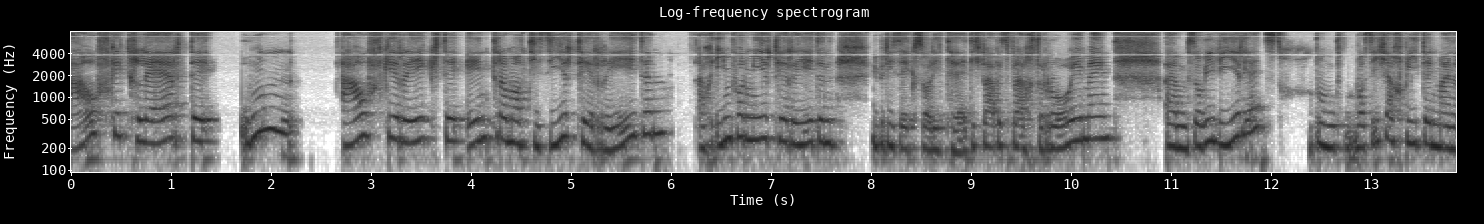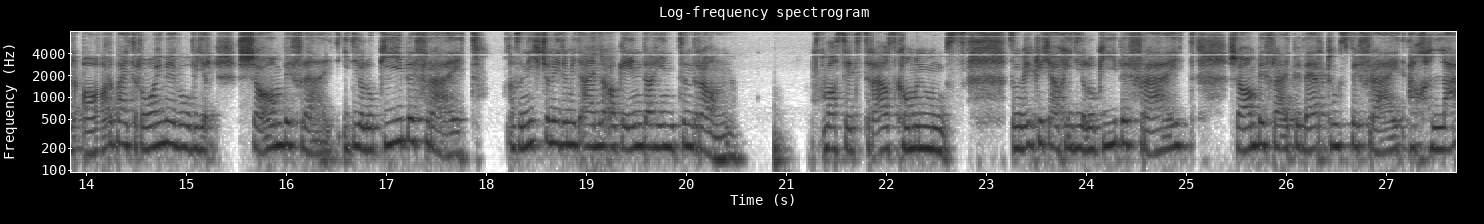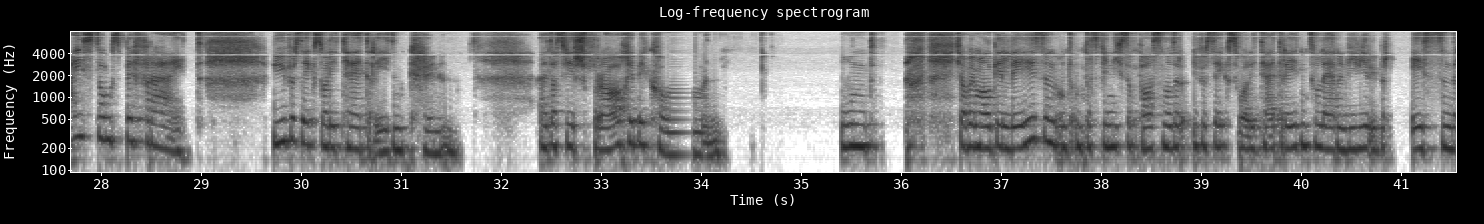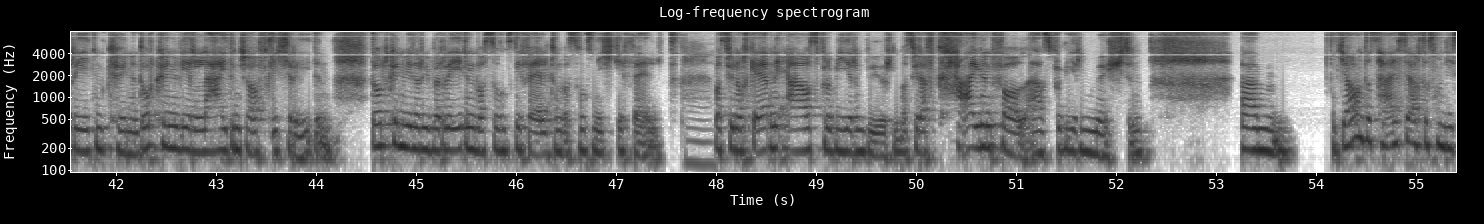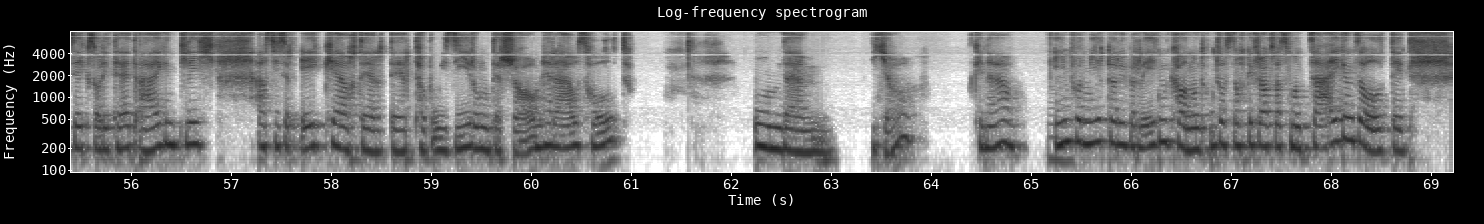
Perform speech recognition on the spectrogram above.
aufgeklärte, unaufgeregte, entraumatisierte Reden auch informierte Reden über die Sexualität. Ich glaube, es braucht Räume, ähm, so wie wir jetzt. Und was ich auch biete in meiner Arbeit, Räume, wo wir schambefreit, ideologiebefreit, also nicht schon wieder mit einer Agenda hinten dran, was jetzt rauskommen muss, sondern wirklich auch ideologiebefreit, schambefreit, bewertungsbefreit, auch leistungsbefreit über Sexualität reden können, äh, dass wir Sprache bekommen. Und ich habe mal gelesen, und, und das finde ich so passend, oder über Sexualität reden zu lernen, wie wir über Essen reden können. Dort können wir leidenschaftlich reden. Dort können wir darüber reden, was uns gefällt und was uns nicht gefällt, mhm. was wir noch gerne ausprobieren würden, was wir auf keinen Fall ausprobieren möchten. Ähm, ja, und das heißt ja auch, dass man die Sexualität eigentlich aus dieser Ecke auch der, der Tabuisierung, der Scham herausholt. Und ähm, ja, genau. Mhm. informiert darüber reden kann. Und, und du hast noch gefragt, was man zeigen sollte.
